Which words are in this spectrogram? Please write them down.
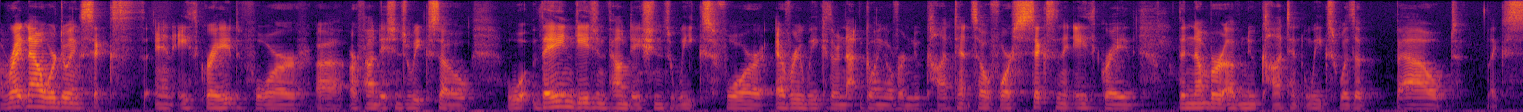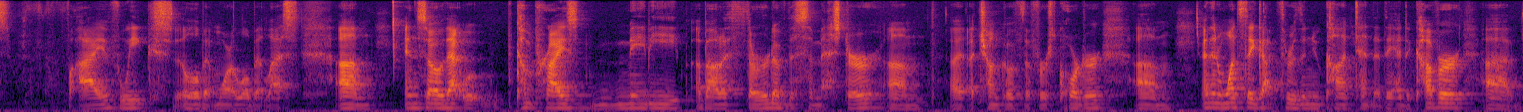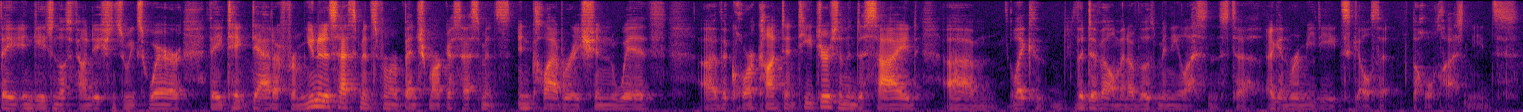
Right now, we're doing sixth and eighth grade for uh, our Foundations Week. So they engage in Foundations Weeks for every week they're not going over new content. So for sixth and eighth grade, the number of new content weeks was about like five weeks, a little bit more, a little bit less. Um, and so that comprised maybe about a third of the semester, um, a, a chunk of the first quarter. Um, and then once they got through the new content that they had to cover, uh, they engaged in those foundations weeks where they take data from unit assessments, from our benchmark assessments in collaboration with uh, the core content teachers and then decide um, like the development of those mini lessons to again remediate skills that the whole class needs.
